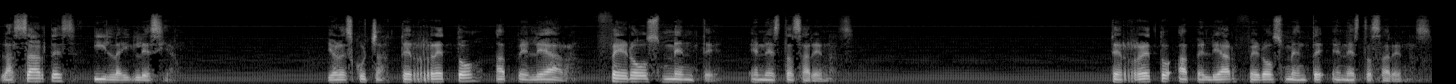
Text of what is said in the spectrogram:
las artes y la iglesia. Y ahora escucha, te reto a pelear ferozmente en estas arenas. Te reto a pelear ferozmente en estas arenas.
